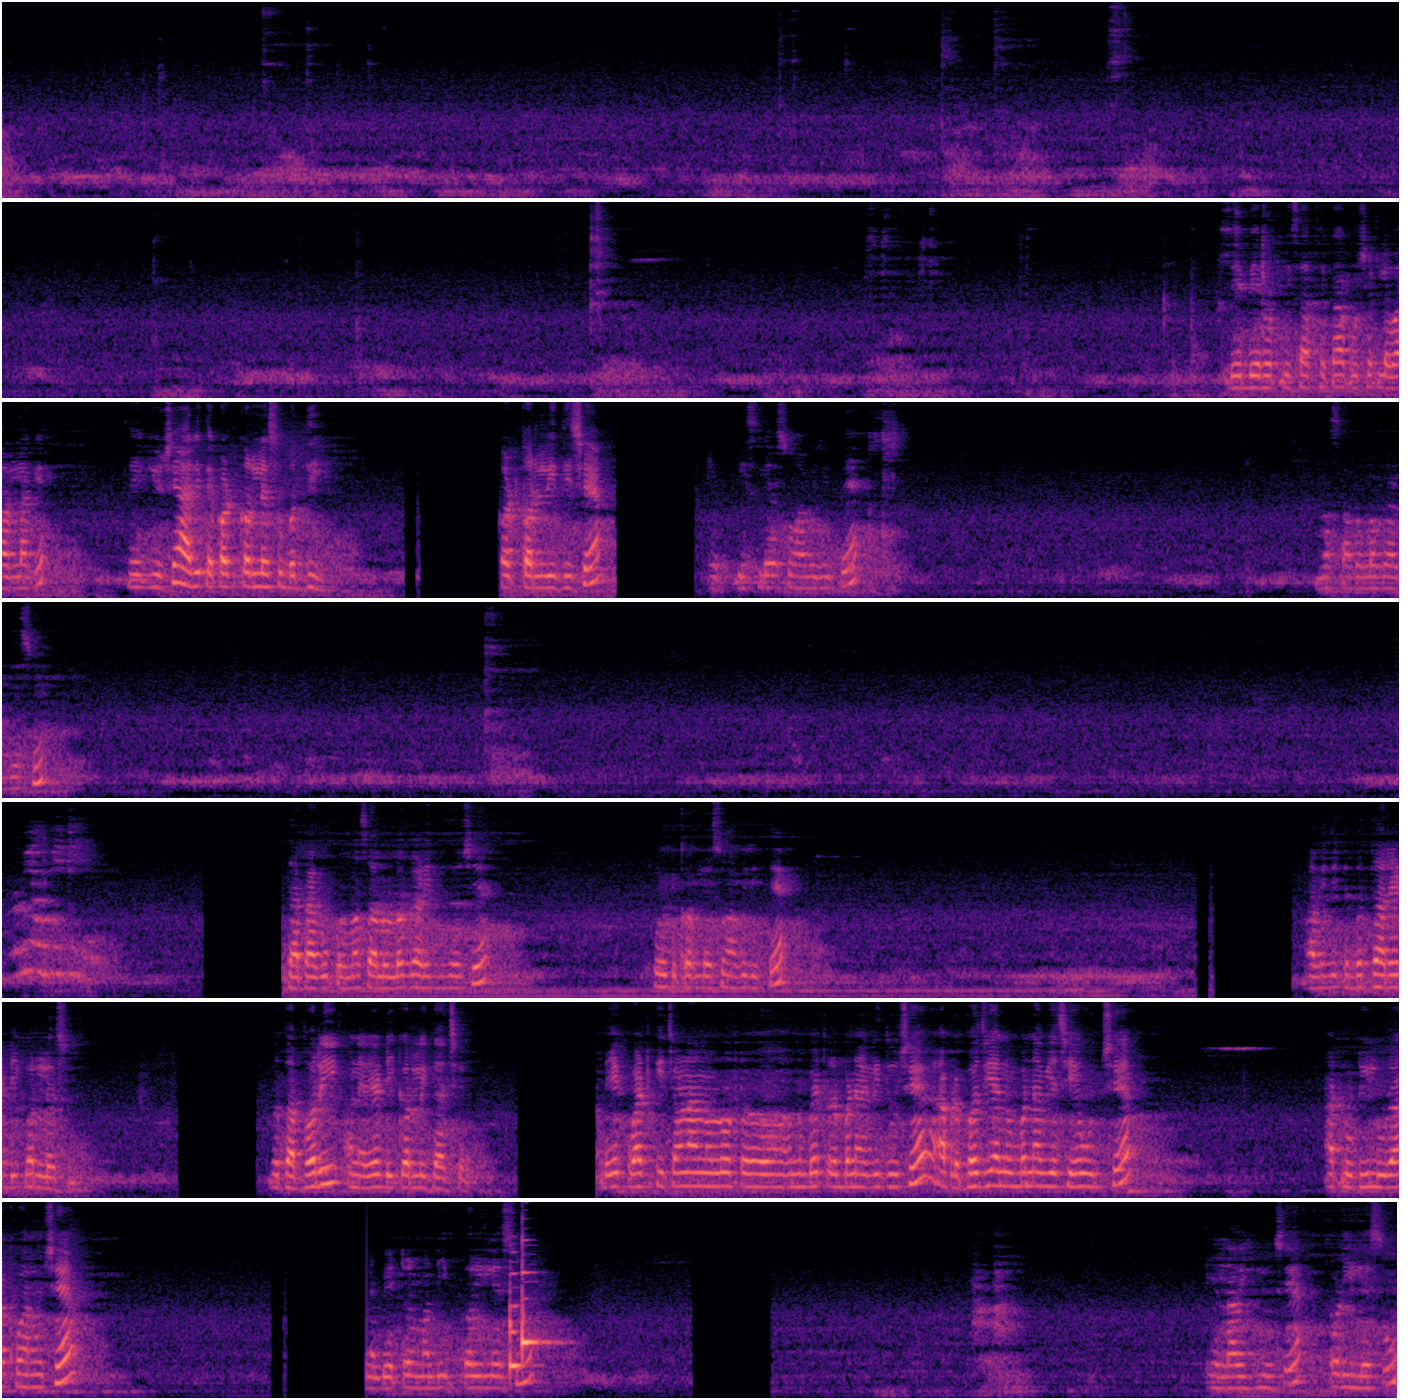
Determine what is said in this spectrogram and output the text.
બે બે રોટલી સાથે કાપું છું એટલે વાર લાગે. થઈ ગયું છે. આ રીતે કટ કરી લેશું બધી. કટ કરી લીધી છે. પીસ લેશું આવી રીતે. મસાલો લગાડી દઈશું બધા ભાગ ઉપર મસાલો લગાડી દીધો છે. ફોલ્ડ કરી લેશું આવી રીતે. આવી રીતે બધા રેડી કરી લેશું. બધા ભરી અને રેડી કરી લીધા છે. એક વાટકી ચણાનો લોટનું બેટર બનાવી લીધું છે. આપણે ભજીયાનું બનાવીએ છીએ એવું જ છે. આટલું ઢીલું રાખવાનું છે. અને બેટરમાં ડીપ કરી લેશું. તેલ આવી ગયું છે, તળી લેશું.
